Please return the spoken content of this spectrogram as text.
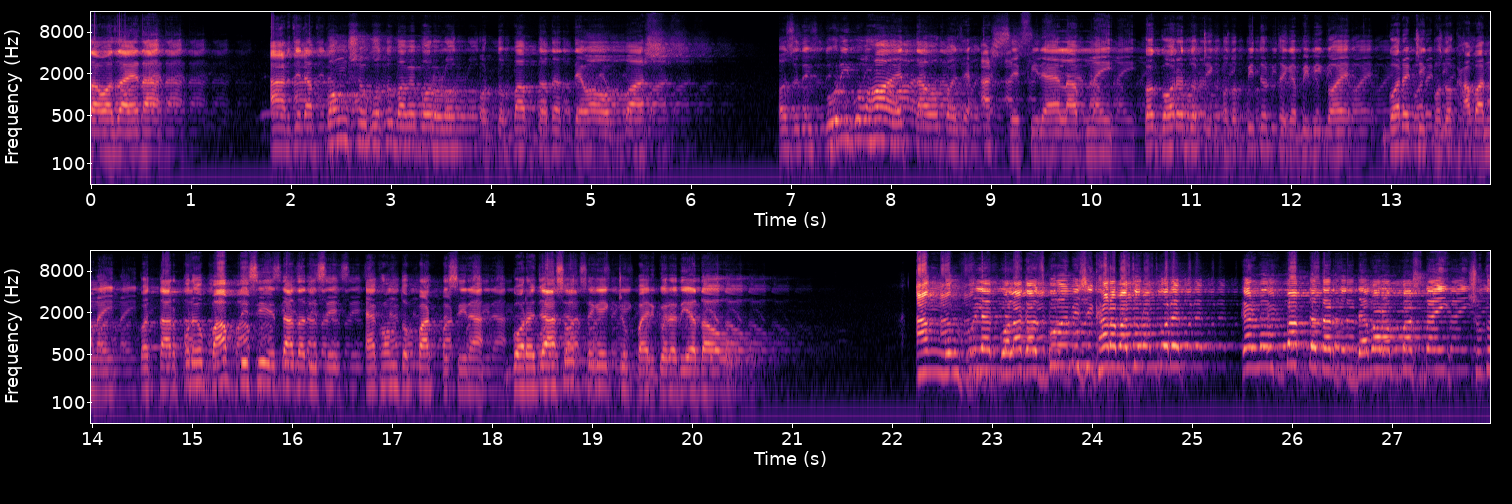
যাওয়া যায় না। আর যেটা বংশগত ভাবে বড় লোক, ওর তো বাপ দাদার দেওয়া অভ্যাস। ও তারপরেও বাপ দিছে, দাদা দিছে, এখন তো পারতেছি না। ঘরে যা আছে থেকে একটু বাইর করে দিয়ে দাও। আঙ্গুল ফুলা কলা গাছগুলো বেশি খারাপ আচরণ করে। কারণ ওর বাপ দাদার তো দেবার অভ্যাস নাই, শুধু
